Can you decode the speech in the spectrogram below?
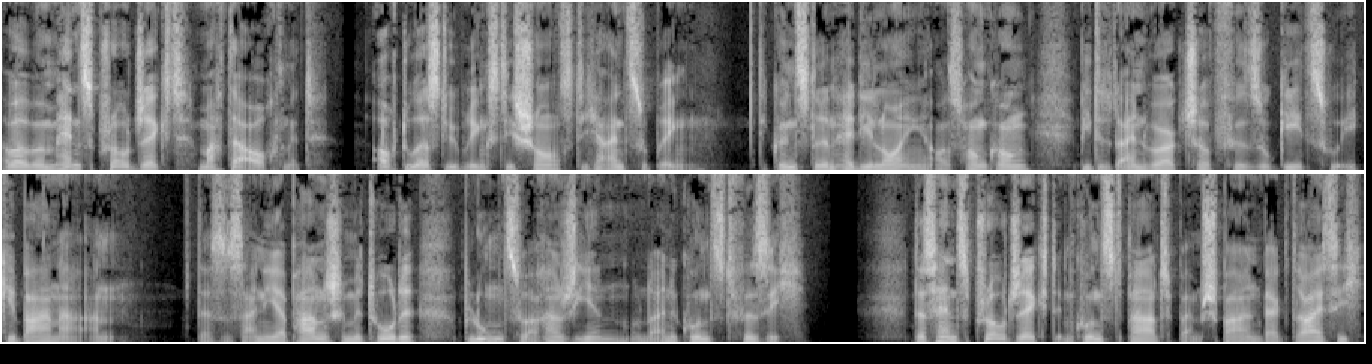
aber beim Hands Project macht er auch mit. Auch du hast übrigens die Chance, dich einzubringen. Die Künstlerin Hedy Loy aus Hongkong bietet einen Workshop für Sogetsu Ikebana an. Das ist eine japanische Methode, Blumen zu arrangieren und eine Kunst für sich. Das Hands Project im Kunstpart beim Spalenberg 30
